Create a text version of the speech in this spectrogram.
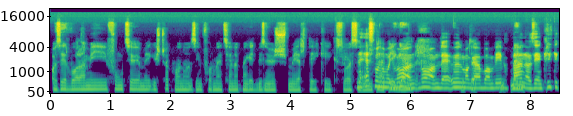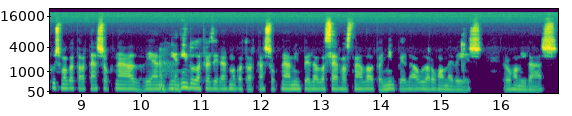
azért valami funkciója mégiscsak van az információnak, meg egy bizonyos mértékig. Szóval ne, ezt mondom, hogy igen. van, van, de önmagában véve, pláne az ilyen kritikus magatartásoknál, ilyen, Aha. ilyen indulatvezérelt magatartásoknál, mint például a szerhasználat, vagy mint például a rohamevés, rohamivás.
